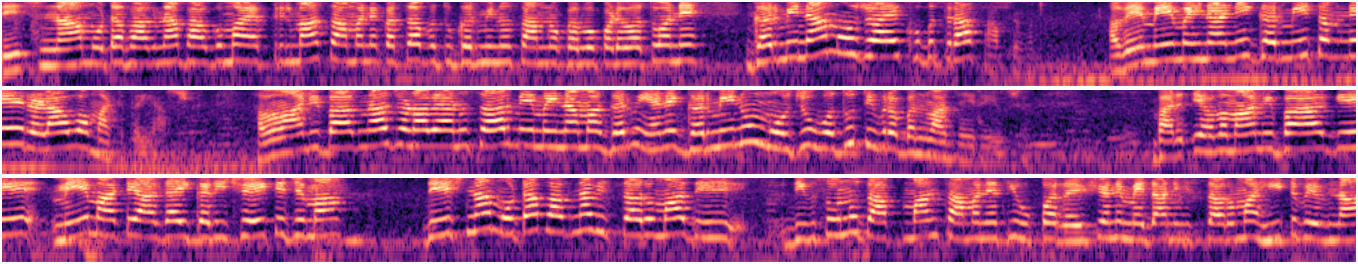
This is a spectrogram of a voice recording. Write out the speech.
દેશના મોટાભાગના ભાગોમાં એપ્રિલમાં સામાન્ય કરતાં વધુ ગરમીનો સામનો કરવો પડ્યો હતો અને ગરમીના મોજાએ ખૂબ ત્રાસ આપ્યો હતો. હવે મે મહિનાની ગરમી તમને રડાવવા માટે તૈયાર છે. હવામાન વિભાગના જણાવ્યા અનુસાર મે મહિનામાં ગરમી અને ગરમીનું મોજું વધુ તીવ્ર બનવા જઈ રહ્યું છે. ભારતીય હવામાન વિભાગે મે માટે આગાહી કરી છે કે જેમાં દેશના મોટાભાગના વિસ્તારોમાં દિવસોનું તાપમાન સામાન્યથી ઉપર રહેશે અને મેદાની વિસ્તારોમાં હીટ વેવના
